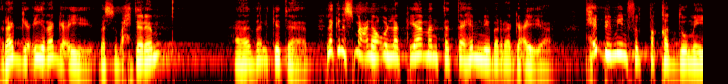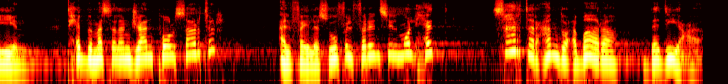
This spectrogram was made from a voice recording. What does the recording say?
رجعي رجعي بس بحترم هذا الكتاب. لكن اسمعني أقول لك يا من تتهمني بالرجعية. تحب مين في التقدميين؟ تحب مثلا جان بول سارتر؟ الفيلسوف الفرنسي الملحد سارتر عنده عبارة بديعة.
